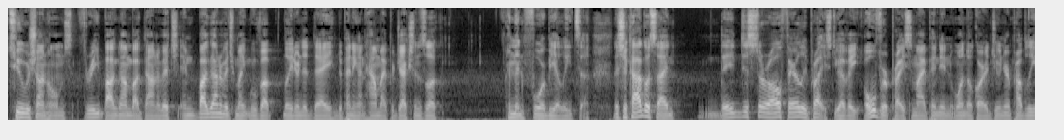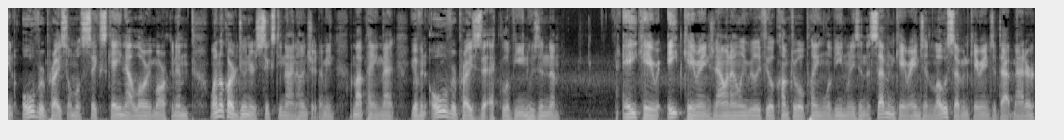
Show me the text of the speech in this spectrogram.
two Richaun Holmes, three Bogdan Bogdanovic, and Bogdanovic might move up later in the day depending on how my projections look and then four Bjelica. The Chicago side, they just are all fairly priced. You have a overpriced, in my opinion, Wendell Carter Jr. Probably an overpriced, almost 6K now. Lauri Markkanen. Wendell Carter Jr. is 6,900. I mean, I'm not paying that. You have an overpriced Zach LaVine, who's in the 8K, 8K range now, and I only really feel comfortable playing LaVine when he's in the 7K range and low 7K range at that matter.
